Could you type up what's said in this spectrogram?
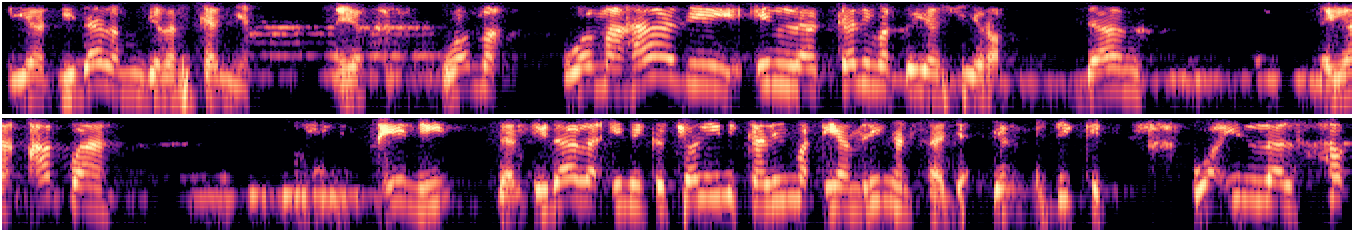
ya di dalam menjelaskannya. Ya. Wa ma Wa mahadi illa kalimat yasira. Dan yang apa ini dan tidaklah ini kecuali ini kalimat yang ringan saja, yang sedikit. Wa illa al-haq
